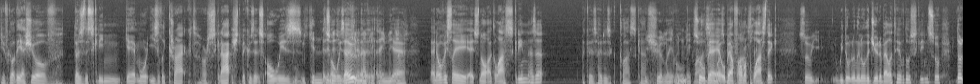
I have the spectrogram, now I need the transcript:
you've got the issue of does the screen get more easily cracked or scratched because it's always weakened. it's and always out. and every it- time. that yeah, you're- and obviously it's not a glass screen, is it? Because how does glass can? Surely it wouldn't be glass. So it'll be, it it'll be a form of plastic. So y- we don't really know the durability of those screens. So there,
